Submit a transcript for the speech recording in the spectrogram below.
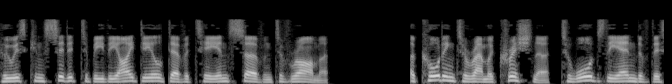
who is considered to be the ideal devotee and servant of Rama. According to Ramakrishna, towards the end of this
